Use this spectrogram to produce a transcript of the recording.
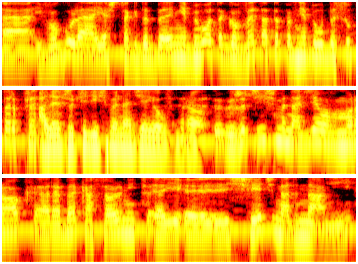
e, i w ogóle jeszcze gdyby nie było tego weta, to pewnie byłby super pretekst. Ale rzuciliśmy nadzieją w mrok. Rzuciliśmy nadzieją w mrok. Rebeka Solnit świeci nad nami,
